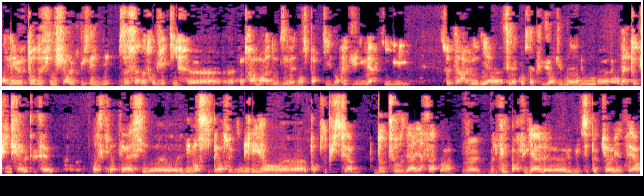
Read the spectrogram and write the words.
on ait le taux de finisher le plus élevé. C'est ça notre objectif, euh, contrairement à d'autres événements sportifs dans d'autres univers qui se targue de dire c'est la course la plus dure du monde où euh, on a le top finisher le plus faible. Moi, ce qui m'intéresse, c'est d'émanciper entre guillemets les gens euh, pour qu'ils puissent faire d'autres choses derrière ça, quoi. Ouais, tu fais le Portugal, euh, le but c'est pas que tu reviennes faire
